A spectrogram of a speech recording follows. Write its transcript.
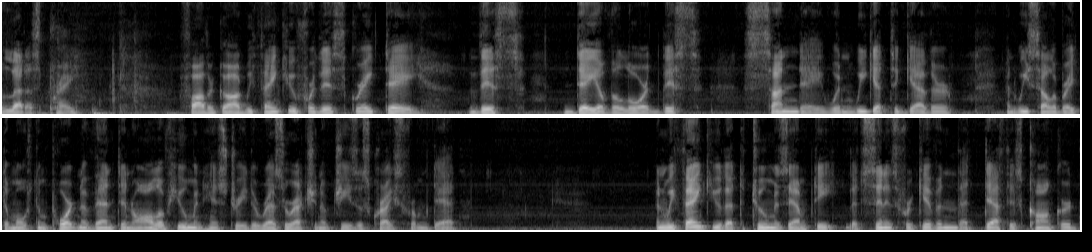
Let us pray. Father God, we thank you for this great day, this day of the Lord, this Sunday when we get together and we celebrate the most important event in all of human history the resurrection of Jesus Christ from dead. And we thank you that the tomb is empty, that sin is forgiven, that death is conquered,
